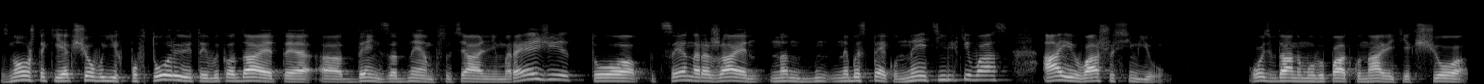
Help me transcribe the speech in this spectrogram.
Знову ж таки, якщо ви їх повторюєте і викладаєте е, день за днем в соціальні мережі, то це наражає на небезпеку не тільки вас, а й вашу сім'ю. Ось в даному випадку, навіть якщо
